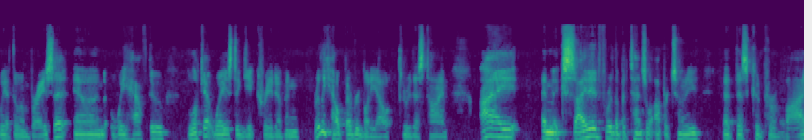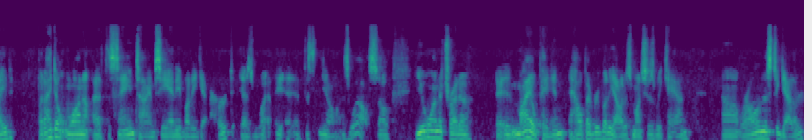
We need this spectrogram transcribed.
We have to embrace it, and we have to look at ways to get creative and really help everybody out through this time. I am excited for the potential opportunity that this could provide but I don't want to at the same time see anybody get hurt as well, you know, as well. So you want to try to, in my opinion, help everybody out as much as we can. Uh, we're all in this together.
